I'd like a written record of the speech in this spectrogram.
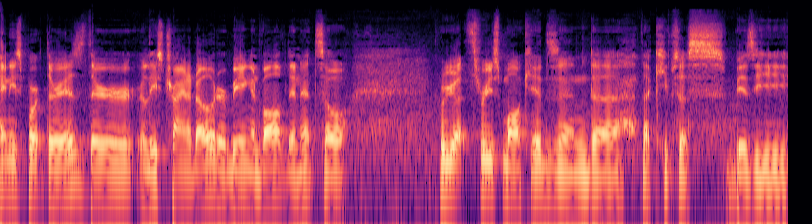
any sport there is. They're at least trying it out or being involved in it. So we got three small kids, and uh, that keeps us busy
